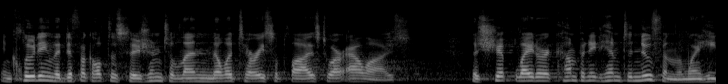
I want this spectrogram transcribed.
including the difficult decision to lend military supplies to our allies. The ship later accompanied him to Newfoundland, where he,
